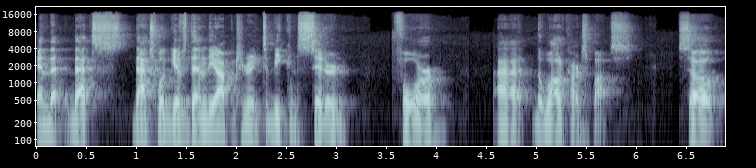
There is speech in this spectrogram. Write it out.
and that that's that's what gives them the opportunity to be considered for uh, the wildcard spots. So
